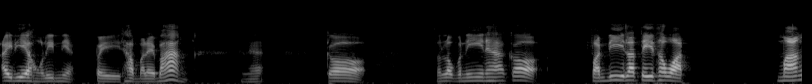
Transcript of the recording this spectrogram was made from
ไอเดียของลินเนี่ยไปทำอะไรบ้างนะก็สำหรับวันนี้นะฮะก็ฝันดีราตรีสวัสดิ์มั้ง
